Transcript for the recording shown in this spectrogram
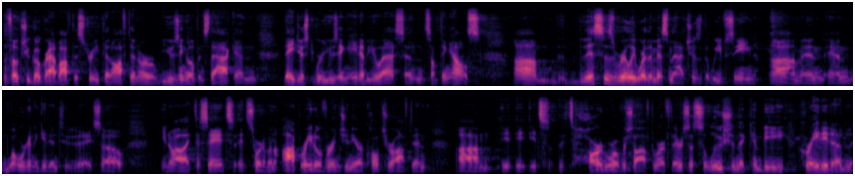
the folks you go grab off the street that often are using OpenStack and they just were using AWS and something else. Um, this is really where the mismatches that we've seen um, and, and what we're going to get into today. So you know, I like to say it's, it's sort of an operate over engineer culture often. Um, it, it, it's, it's hardware over software. If there's a solution that can be created, and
